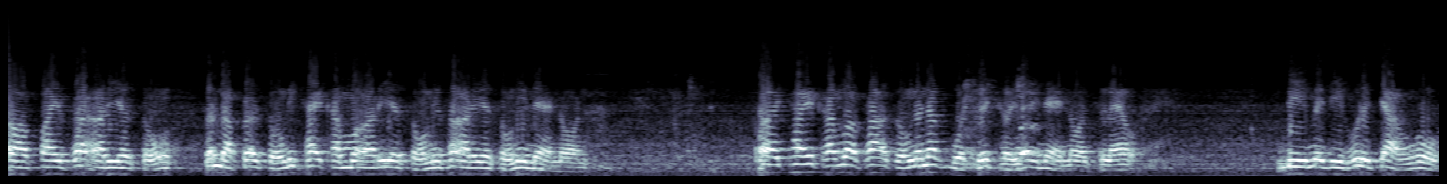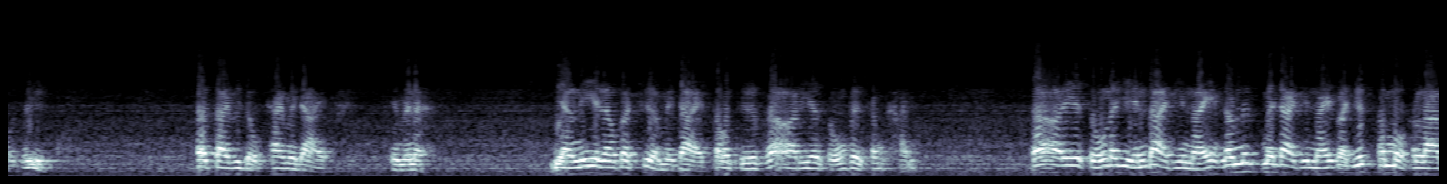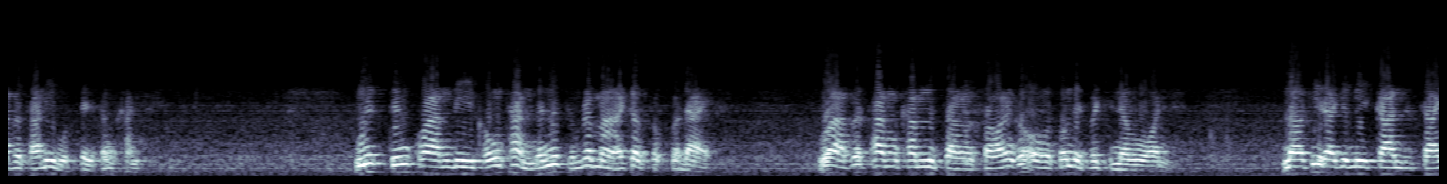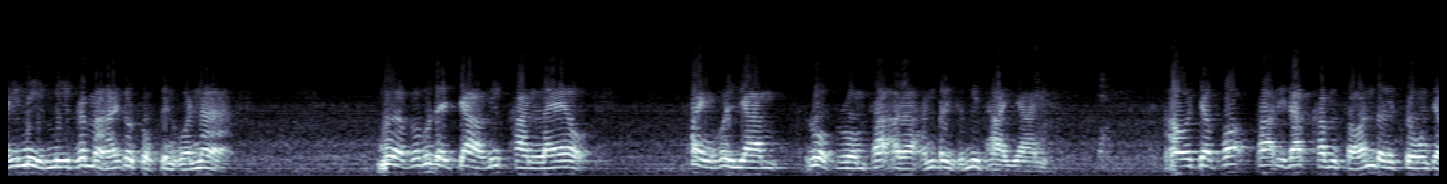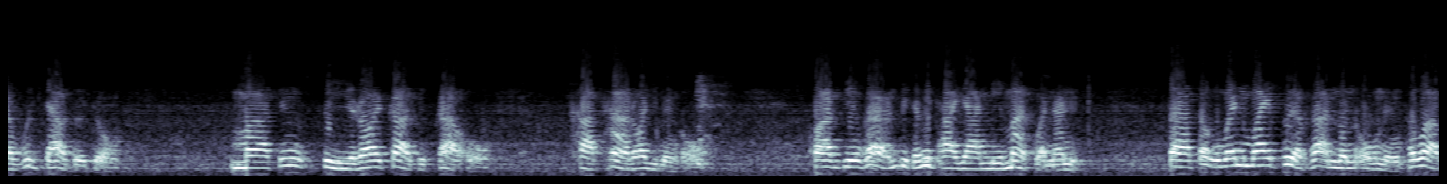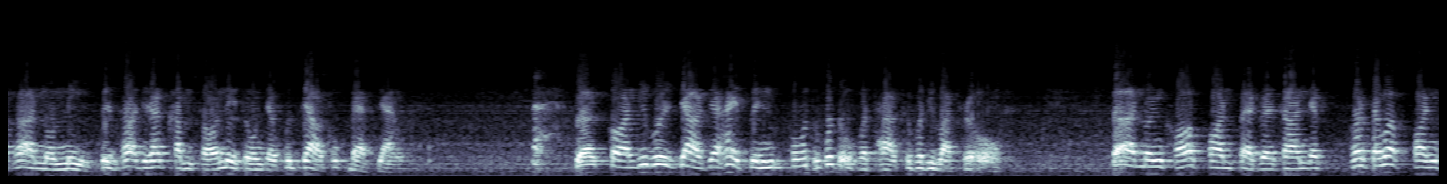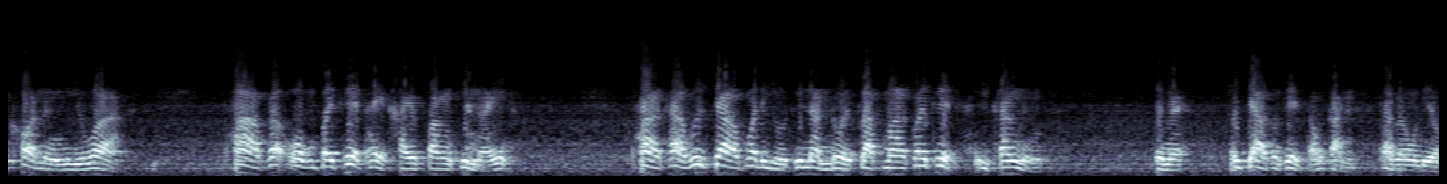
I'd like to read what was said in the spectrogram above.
ต่อไปพระอริยสงฆ์สำหรับพระสงฆ์ที่ใช้คำว่าอริยสงฆ์นี่พระอริยสงฆ์นี่แน่นอนถ้าใช้คำว่าพระสงฆ์และนักบวชเฉยๆไม่แน่นอนแล้ว ดีไม่ดีพระเจ้าโง่ซะอีกถ้าใจวิดกใช้ไม่ได้ เห็นไหมนะอย่างนี้เราก็เชื่อไม่ได้ ต้องถือพระอริยสงฆ์เป็นสำคัญ พระอริยสงฆ์เราเห็นได้ที่ไหน แล้วนึกไม่ได้ที่ไหน ก็ยึดพระโมคคัลลาภาษาลิบุตรเป็นสำคัญ นึกถึงความดีของท่านและนึกถึงพระมหาเจ้าศกก็ได้ ว่าพระธรรมคำสั่งสอนขององค์สมเด็จพระชินวร เราที่เราจะมีการศึกษาที่นี่มีพระมหาเจ้าศกเป็นหัวหน้า เมื่อพระพุทธเจ้านิพพานแล้วท่านพยายามรวบรวมพระอรหันต์ปริสมิทายาน เอาเฉพาะพระที่รับคำสอนโดยตรงจากพระเจ้าโดยตรง มาถึง 499 องค์ ขาด 500องค์ ความจริงพระอรหันต์ปิสมิทายานมีมากกว่านั้น แต่ต้องเว้นไว้เพื่อพระนนท์องค์หนึ่ง เพราะว่าพระนนท์นี่เป็นพระที่รับคำสอนโดยตรงจากพระเจ้าทุกแบบอย่างเพื่อก่อนที่พระเจ้าจะให้เป็นพระพุทธพุทธอุปถาคือปฏิบัติพระองค์พระนนท์ขอพรแปดประการแต่เพราะแต่ว่าพรข้อหนึ่งมีว่า ถ้าพระองค์ไปเทศให้ใครฟังที่ไหน ถ้าข้าพระเจ้าไม่ได้อยู่ที่นั่นด้วยกลับมาก็เทศอีกครั้งหนึ่งช่ไหม พระเจ้าต้องเทศสองกัน ถ้าเป็นองค์เดียว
